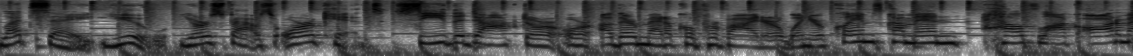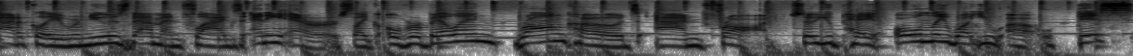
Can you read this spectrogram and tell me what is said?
Let's say you, your spouse, or kids see the doctor or other medical provider. When your claims come in, HealthLock automatically renews them and flags any errors like overbilling, wrong codes, and fraud. So you pay only what you owe. This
